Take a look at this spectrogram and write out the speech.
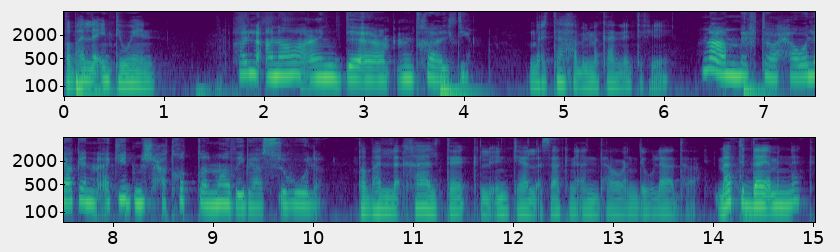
طب هلأ أنت وين؟ هلأ أنا عند آه، عند خالتي. مرتاحة بالمكان اللي أنت فيه؟ نعم مرتاحة ولكن أكيد مش حتخطى الماضي بهالسهولة. طب هلا خالتك اللي انت هلا ساكنة عندها وعند اولادها ما بتتضايق منك؟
